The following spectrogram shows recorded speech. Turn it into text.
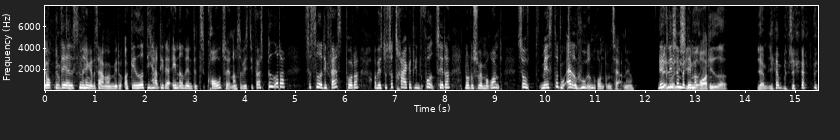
Jo, men det er, sådan hænger det sammen med Og geder, de har de der indadvendte krogetænder, så hvis de først bider dig, så sidder de fast på dig, og hvis du så trækker din fod til dig, når du svømmer rundt, så mister du al huden rundt om tæerne jo. Lidt men ligesom med det med rotten. Geder... Jamen, jamen, ja, det...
